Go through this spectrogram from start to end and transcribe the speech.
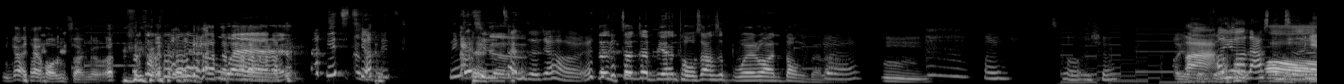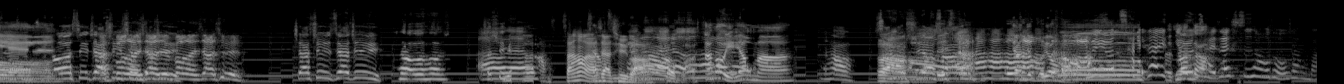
你刚才太慌张了吧？对，你脚你，你应该其实站着就好了。站站在别人头上是不会乱动的 啦。嗯，嗯，超好笑。啊哦，又要拉绳哦子耶啊，先下去，下放人下去，放人下去。下去，下去。二号二号了。好了，三号要下去吧？三号也要吗？二号，三号需要好三号。好好，这样就不用了我们 有人踩在，有人踩在四号头上吧，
